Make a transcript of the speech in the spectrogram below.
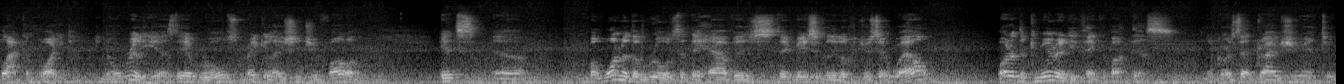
black and white. You know, it really is. They have rules and regulations, you follow. It's, uh, but one of the rules that they have is they basically look at you and say, well, what did the community think about this? And of course, that drives you into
